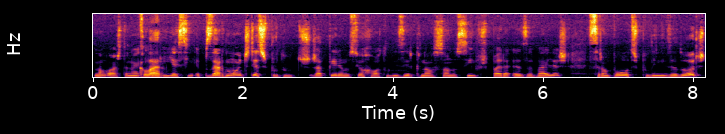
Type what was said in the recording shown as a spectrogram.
não gosta, não é? Claro. E assim, apesar de muitos desses produtos já terem no seu rótulo dizer que não são nocivos para as abelhas, serão para outros polinizadores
